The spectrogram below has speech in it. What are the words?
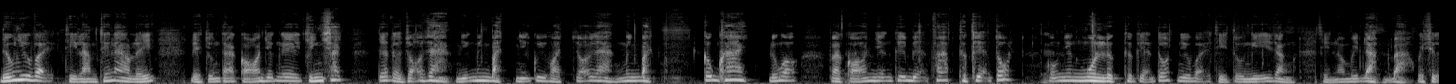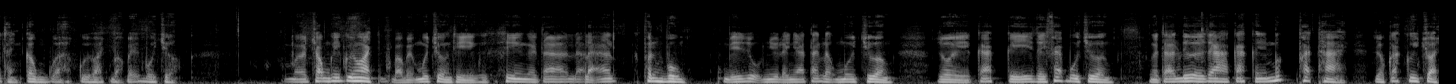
Nếu như vậy thì làm thế nào đấy để chúng ta có những cái chính sách rất là rõ ràng, những minh bạch, những quy hoạch rõ ràng, minh bạch, công khai, đúng không? Và có những cái biện pháp thực hiện tốt, cũng như nguồn lực thực hiện tốt như vậy thì tôi nghĩ rằng thì nó mới đảm bảo cái sự thành công của quy hoạch bảo vệ môi trường mà trong cái quy hoạch bảo vệ môi trường thì khi người ta đã, đã phân vùng ví dụ như là nhà tác động môi trường rồi các cái giấy phép môi trường người ta đưa ra các cái mức phát thải rồi các quy chuẩn.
